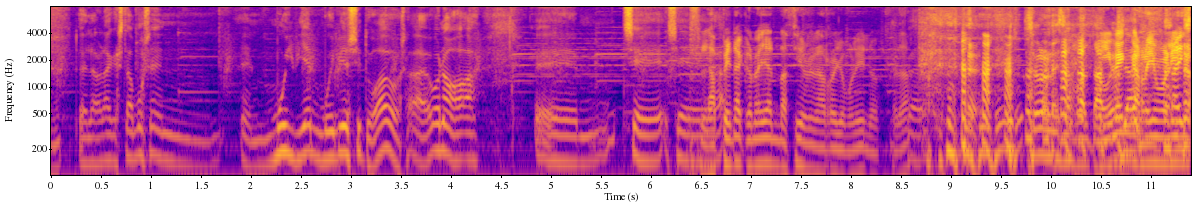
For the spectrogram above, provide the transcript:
Entonces la verdad que estamos en, en muy bien, muy bien situados. Ah, bueno, ah, eh, se, se- Pues la pena que no hayan nacido en Arroyo Molinos, ¿verdad? Solo les ha faltado. Y venga, Ya- Rayo Molino.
